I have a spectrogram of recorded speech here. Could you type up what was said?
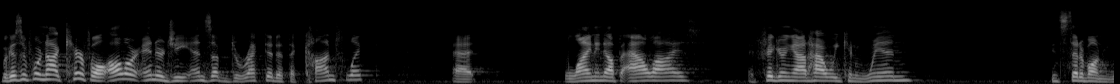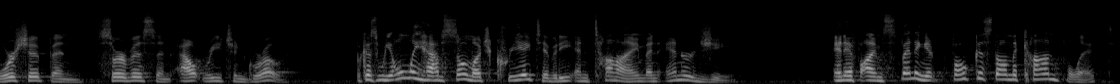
Because if we're not careful, all our energy ends up directed at the conflict, at lining up allies, at figuring out how we can win instead of on worship and service and outreach and growth. Because we only have so much creativity and time and energy. And if I'm spending it focused on the conflict,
